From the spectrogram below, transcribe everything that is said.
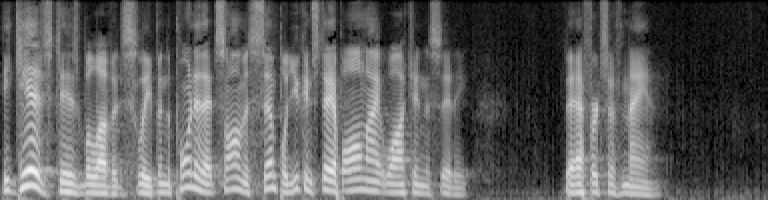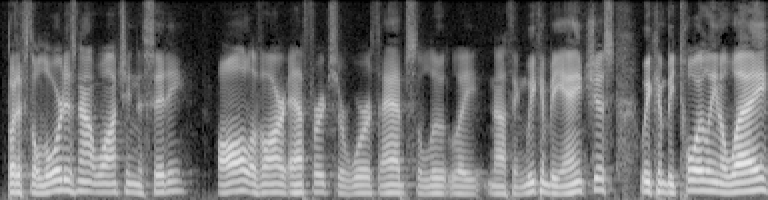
He gives to his beloved sleep. And the point of that psalm is simple. You can stay up all night watching the city, the efforts of man. But if the Lord is not watching the city, all of our efforts are worth absolutely nothing. We can be anxious, we can be toiling away,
